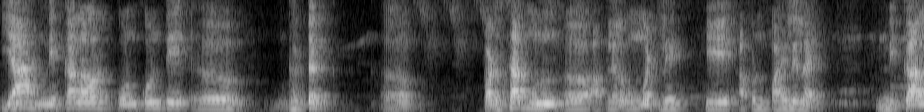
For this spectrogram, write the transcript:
या निकालावर कोणकोणते घटक पडसाद म्हणून आपल्याला उमटले हे आपण पाहिलेलं आहे. निकाल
